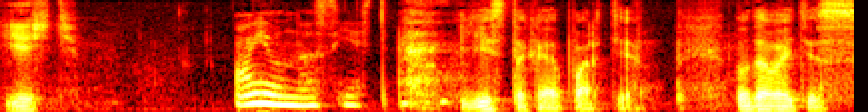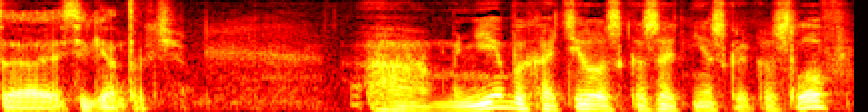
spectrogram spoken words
Есть. И у нас есть. Есть такая партия. Ну, давайте с э, Сергеем Анатольевичем. А мне бы хотелось сказать несколько слов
